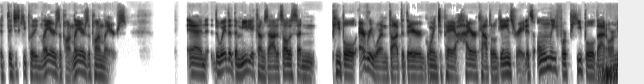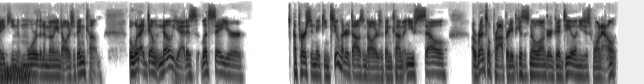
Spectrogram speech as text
It, they just keep putting layers upon layers upon layers. And the way that the media comes out it's all of a sudden people everyone thought that they're going to pay a higher capital gains rate. It's only for people that are making more than a million dollars of income. But what I don't know yet is let's say you're a person making $200,000 of income and you sell a rental property because it's no longer a good deal and you just want out.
